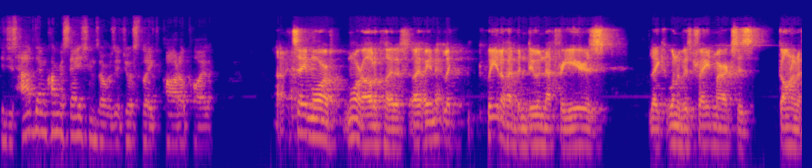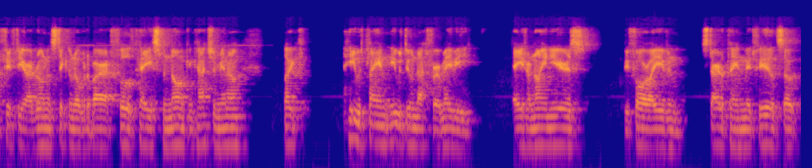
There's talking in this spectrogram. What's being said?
Did you just have them conversations, or was it just like autopilot? I'd say more more autopilot. I, I like Wheelo had been doing that for years. Like one of his trademarks is going on a 50 yard run and sticking it over the bar at full pace when no one can catch him. You know, like he was playing, he was doing that for maybe eight or nine years before I even started playing midfield. So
